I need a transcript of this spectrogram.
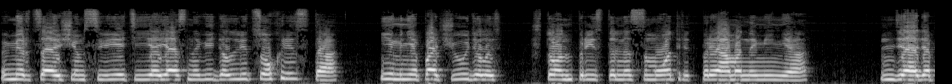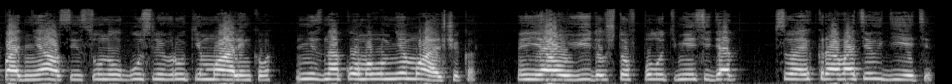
В мерцающем свете я ясно видел лицо Христа — и мне почудилось, что он пристально смотрит прямо на меня. Дядя поднялся и сунул гусли в руки маленького, незнакомого мне мальчика. Я увидел, что в полутьме сидят в своих кроватях дети.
